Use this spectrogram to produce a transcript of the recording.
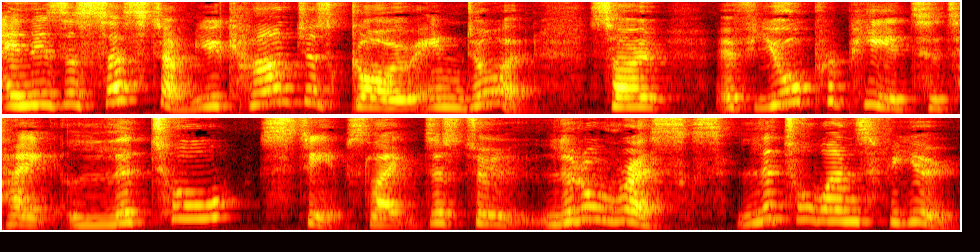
And there's a system. You can't just go and do it. So if you're prepared to take little steps, like just do little risks, little ones for you,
